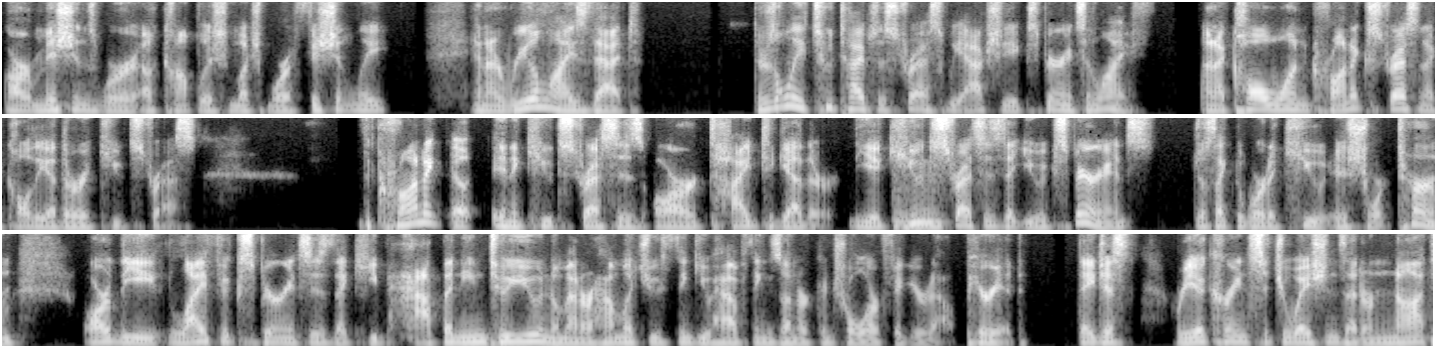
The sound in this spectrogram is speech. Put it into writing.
Our missions were accomplished much more efficiently. And I realized that there's only two types of stress we actually experience in life. And I call one chronic stress and I call the other acute stress. The chronic uh, and acute stresses are tied together. The acute mm-hmm. stresses that you experience, just like the word acute is short term, are the life experiences that keep happening to you no matter how much you think you have things under control or figured out, period. They just reoccurring situations that are not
